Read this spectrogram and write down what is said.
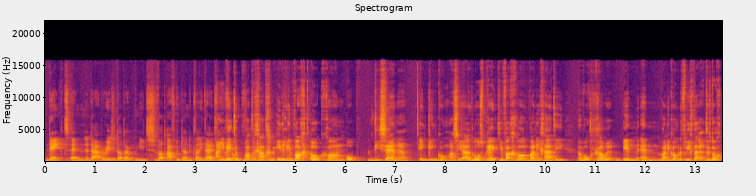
denkt. En daardoor is het dat ook niet wat afdoet aan de kwaliteit Maar je weet film. ook wat er gaat gebeuren. Iedereen wacht ook gewoon op die scène in King Kong. Als hij uit losbreekt, je wacht gewoon wanneer gaat hij een wolkenkrabber in en wanneer komen de vliegtuigen. Dus toch,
